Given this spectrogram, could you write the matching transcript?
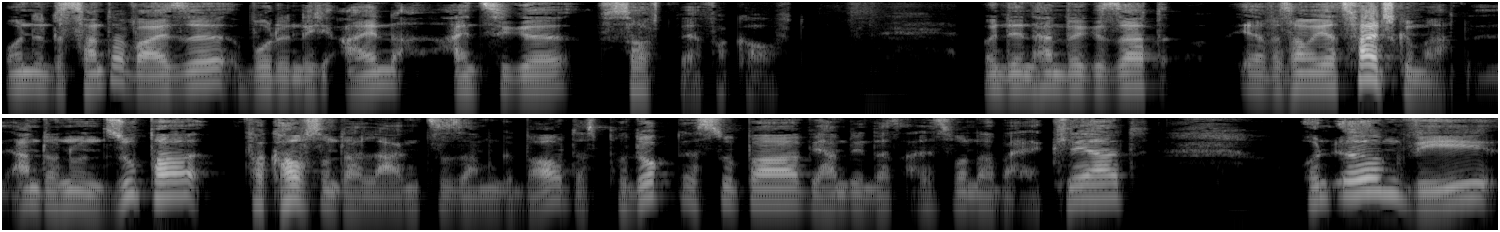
Und interessanterweise wurde nicht eine einzige Software verkauft. Und dann haben wir gesagt, ja, was haben wir jetzt falsch gemacht? Wir haben doch nun super Verkaufsunterlagen zusammengebaut. Das Produkt ist super. Wir haben denen das alles wunderbar erklärt. Und irgendwie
